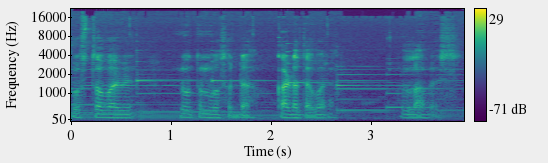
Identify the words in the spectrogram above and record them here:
সুস্থভাবে নতুন বছরটা কাটাতে পারে। আল্লাহ হাফেজ।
